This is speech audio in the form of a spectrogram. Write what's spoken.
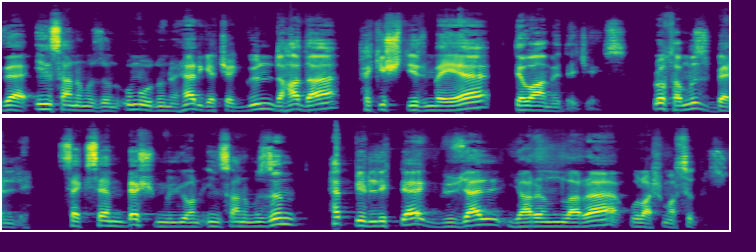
ve insanımızın umudunu her geçen gün daha da pekiştirmeye devam edeceğiz. Rotamız belli. 85 milyon insanımızın hep birlikte güzel yarınlara ulaşmasıdır.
